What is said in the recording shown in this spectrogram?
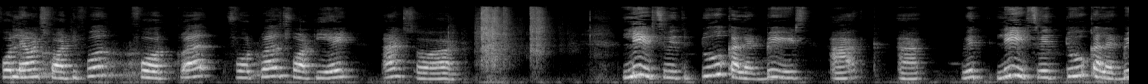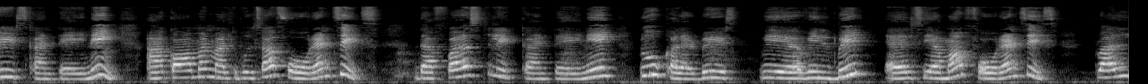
4 11 44, 4 12, 4 12 48 and so on. Leads with two colored beads are, are with leads with two colored beads containing are common multiples of 4 and 6. The first lead containing two colored beads will be LCM of 4 and 6. 12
